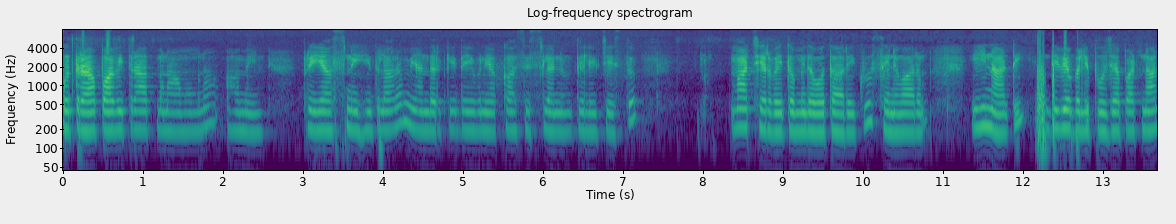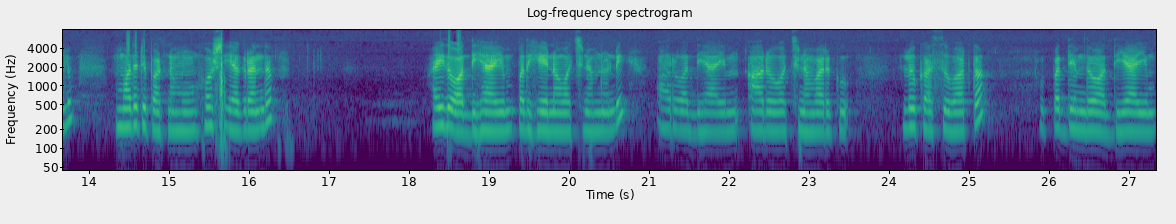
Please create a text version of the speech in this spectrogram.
పుత్ర పవిత్ర ఆత్మనామమున ఆమెన్. ప్రియ స్నేహితులారా మీ అందరికీ దేవుని యొక్క ఆశీస్సులను తెలియజేస్తూ మార్చి ఇరవై తొమ్మిదవ తారీఖు శనివారం. ఈనాటి దివ్యబలి పూజా పట్టణాలు మొదటి పట్టణము హోషియా గ్రంథం ఐదో అధ్యాయం పదిహేనో వచనం నుండి ఆరో అధ్యాయం ఆరో వచనం వరకు. లూకాసు వార్త పద్దెనిమిదో అధ్యాయం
